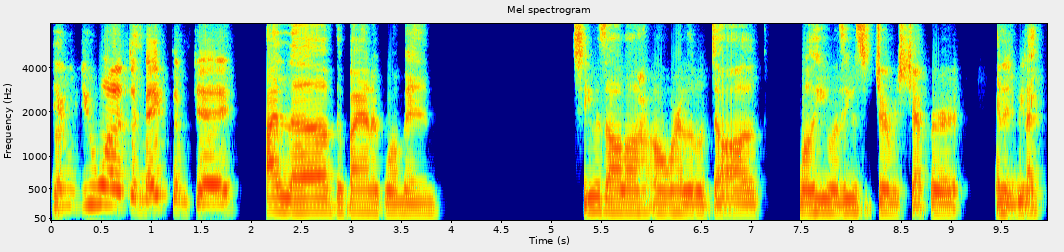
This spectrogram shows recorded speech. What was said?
You you wanted to make them gay. I love the Bionic Woman. She was all on her own, her little dog. Well, he was he was a German Shepherd, and it'd be like.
